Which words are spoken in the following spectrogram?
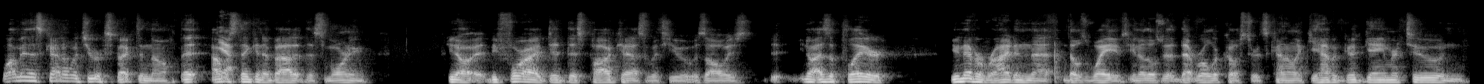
Well, I mean, that's kind of what you were expecting, though. It, I Yeah. was thinking about it this morning. You know, before I did this podcast with you, it was always, you know, as a player, you're never riding that those waves. You know, those that roller coaster. It's kind of like you have a good game or two, and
